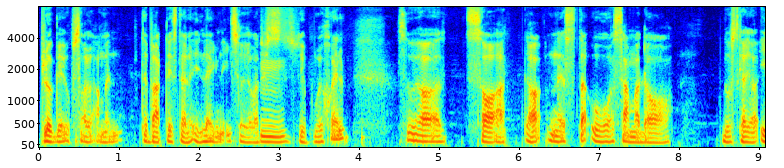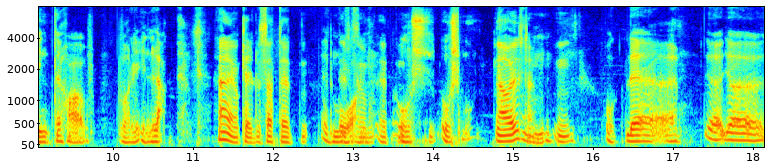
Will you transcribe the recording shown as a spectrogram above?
plugga i Uppsala men det vart istället inläggning så jag var mm. sur på mig själv. Så jag sa att ja, nästa år, samma dag, då ska jag inte ha varit inlagd. Nej, okej, okay. du satte ett, ett mål, liksom ett... Års, årsmål. Ja, just det. Mm. Mm. Och det, jag, jag,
